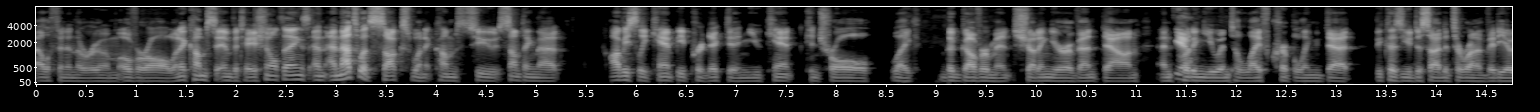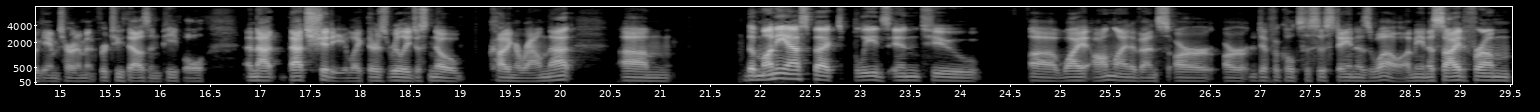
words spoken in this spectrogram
elephant in the room overall when it comes to invitational things, and and that's what sucks when it comes to something that obviously can't be predicted. And you can't control like the government shutting your event down and yeah. putting you into life crippling debt because you decided to run a video game tournament for 2000 people and that that's shitty like there's really just no cutting around that um the money aspect bleeds into uh, why online events are are difficult to sustain as well. I mean, aside from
